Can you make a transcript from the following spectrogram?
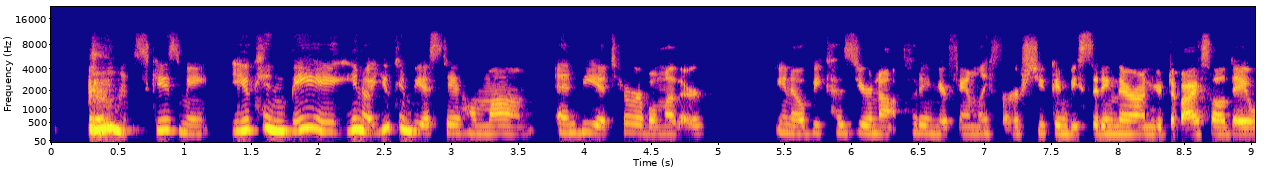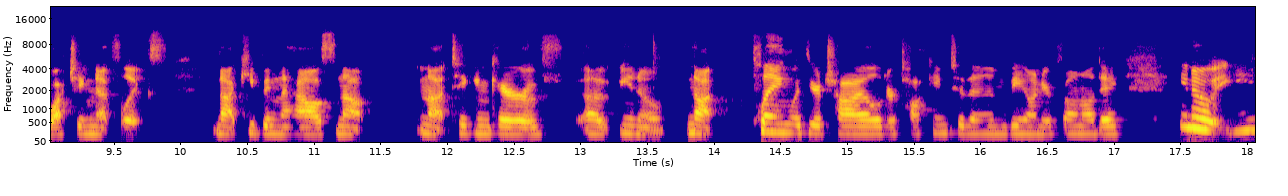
Excuse me. You can be you know you can be a stay at home mom and be a terrible mother you know because you're not putting your family first. You can be sitting there on your device all day watching netflix not keeping the house not not taking care of uh, you know not playing with your child or talking to them being on your phone all day you know you,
